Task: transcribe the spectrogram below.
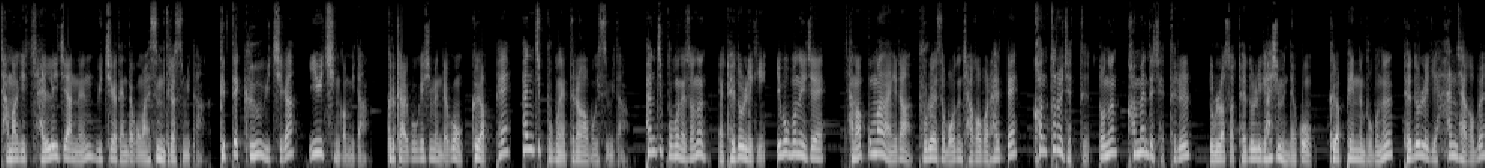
자막이 잘리지 않는 위치가 된다고 말씀드렸습니다. 그때 그 위치가 이 위치인 겁니다. 그렇게 알고 계시면 되고 그 옆에 편집 부분에 들어가 보겠습니다. 편집 부분에서는 되돌리기 이 부분은 이제 자막뿐만 아니라 Vrew에서 모든 작업을 할 때 컨트롤 Z 또는 command Z를 눌러서 되돌리기 하시면 되고 그 옆에 있는 부분은 되돌리기 한 작업을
